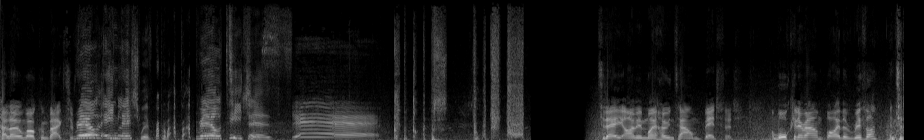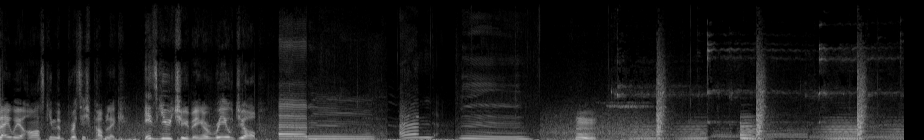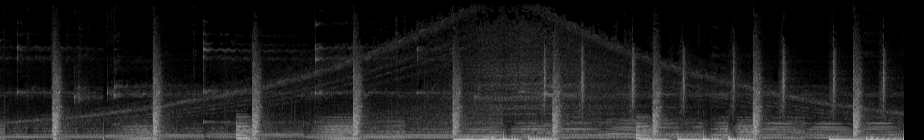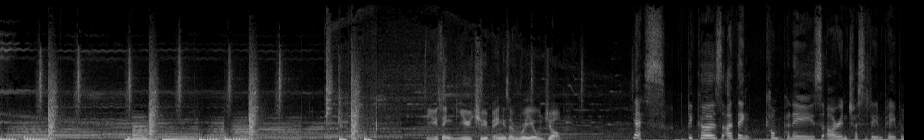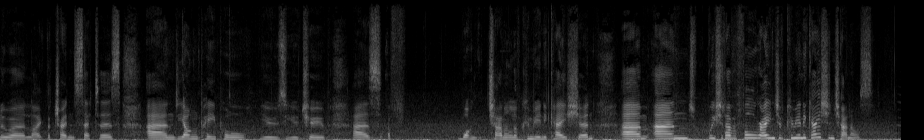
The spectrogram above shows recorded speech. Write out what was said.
Hello and welcome back to Real English with Real Teachers. Yeah! Today I'm in my hometown Bedford. I'm walking around by the river and today we are asking the British public, is YouTubing a real job? Um, um, Hmm. Hmm. Think YouTubing is a real job? Yes, because I think companies are interested in people who are like the trendsetters, and young people use YouTube as a f- one channel of communication, um, and we should have a full range of communication channels.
